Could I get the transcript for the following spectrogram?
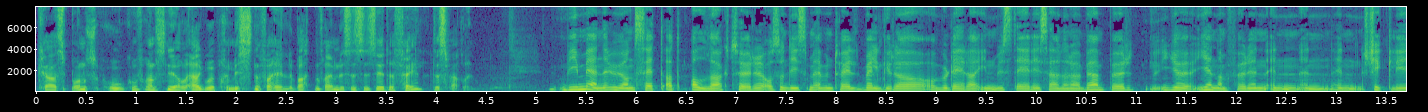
hva sponsor på hovedkonferansen gjør. Ergo er premissene for hele debatten fra MDCs side feil, dessverre. Vi mener uansett at alle aktører, også de som eventuelt velger å, å vurdere å investere i Saudi-Arabia, bør gjø, gjennomføre en, en, en, skikkelig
